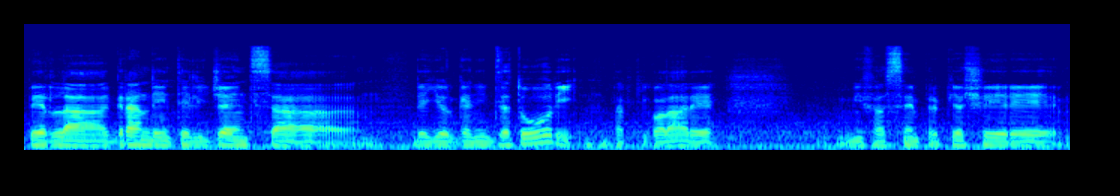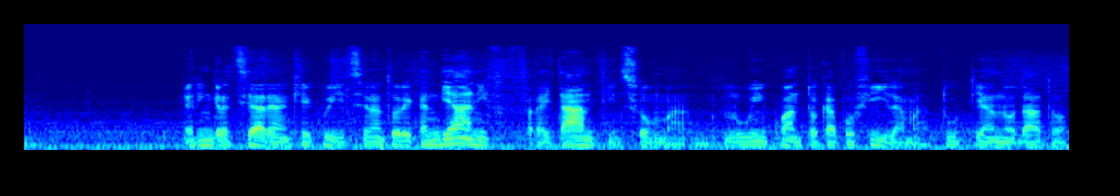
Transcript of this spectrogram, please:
per la grande intelligenza degli organizzatori, in particolare mi fa sempre piacere ringraziare anche qui il senatore Candiani, fra i tanti, insomma, lui in quanto capofila, ma tutti hanno dato...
